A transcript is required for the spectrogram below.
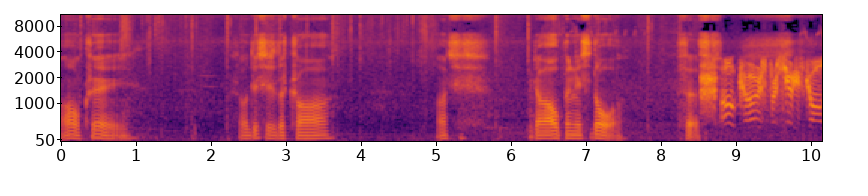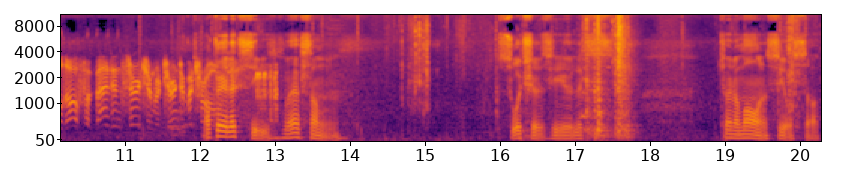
Okay. So this is the car. Let's gotta open this door first. All cars, pursuit is called off. Abandon search and return to patrol. Okay, let's see. We have some switches here. Let's turn them on and see what's up.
